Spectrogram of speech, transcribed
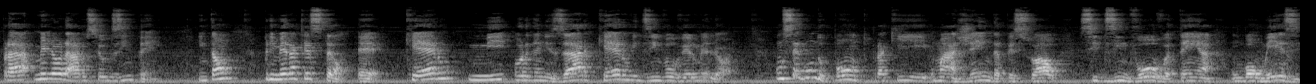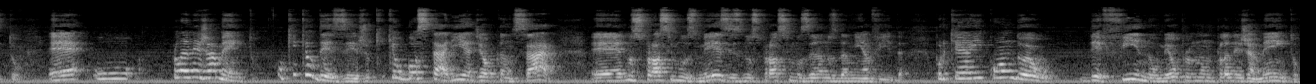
para melhorar o seu desempenho. Então, primeira questão é quero me organizar, quero me desenvolver melhor. Um segundo ponto para que uma agenda pessoal se desenvolva, tenha um bom êxito, é o planejamento. O que, que eu desejo, o que, que eu gostaria de alcançar é, nos próximos meses, nos próximos anos da minha vida. Porque aí quando eu defino o meu num planejamento,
